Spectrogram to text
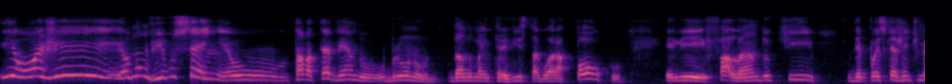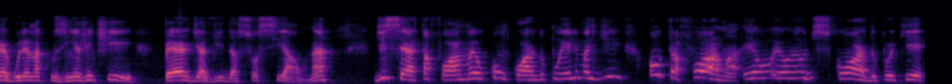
E hoje eu não vivo sem. Eu estava até vendo o Bruno dando uma entrevista agora há pouco, ele falando que depois que a gente mergulha na cozinha, a gente perde a vida social, né? De certa forma, eu concordo com ele, mas de outra forma, eu, eu, eu discordo, porque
